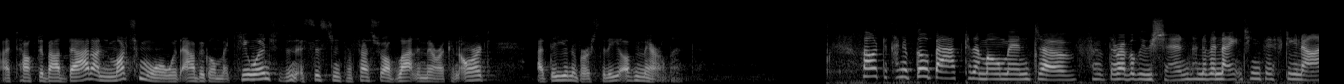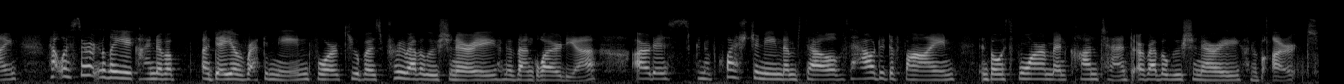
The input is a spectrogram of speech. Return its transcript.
I talked about that and much more with Abigail McEwen. She's an assistant professor of Latin American art at the University of Maryland. Well, to kind of go back to the moment of the revolution, kind of in 1959, that was certainly kind of a, a day of reckoning for Cuba's pre-revolutionary kind of vanguardia artists kind of questioning themselves how to define in both form and content a revolutionary kind of art.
